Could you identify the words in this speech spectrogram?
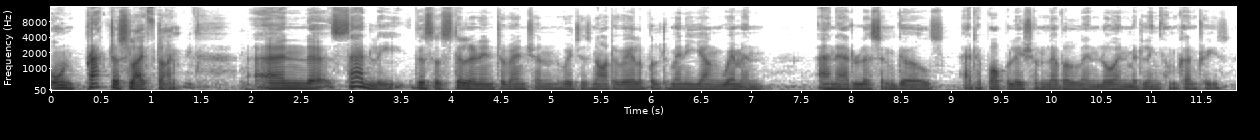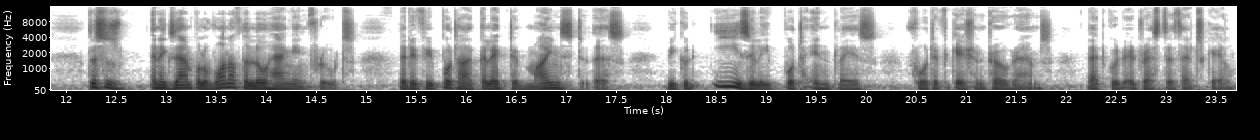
own practice lifetime. And uh, sadly, this is still an intervention which is not available to many young women and adolescent girls at a population level in low and middle income countries. This is an example of one of the low hanging fruits that if we put our collective minds to this, we could easily put in place fortification programs that could address this at scale.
